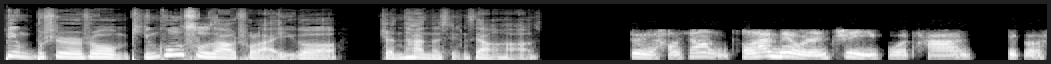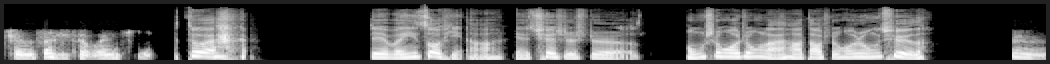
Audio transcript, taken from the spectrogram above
并不是说我们凭空塑造出来一个神探的形象哈。对，好像从来没有人质疑过他这个身份的问题。对，这些文艺作品啊，也确实是从生活中来哈，到生活中去的。嗯，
